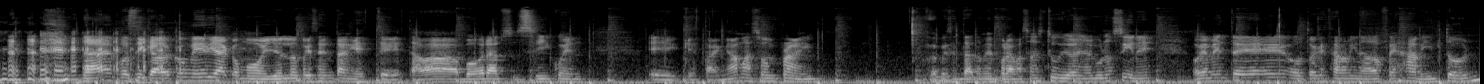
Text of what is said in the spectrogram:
Nada, musical o comedia, como ellos lo presentan, este, estaba Borat Sequin, eh, que está en Amazon Prime. Fue presentado también por Amazon Studios en algunos cines. Obviamente, otro que está nominado fue Hamilton,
